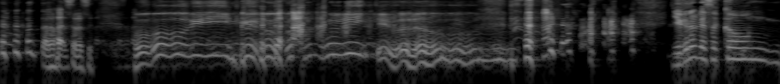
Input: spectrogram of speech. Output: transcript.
Te lo vas a hacer así. Uy, uy, tiburón. Yo creo que eso es como, un,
